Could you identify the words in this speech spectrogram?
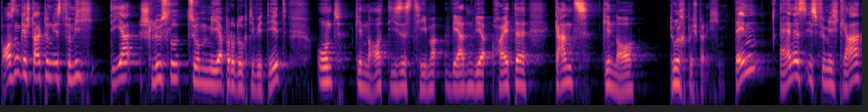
Pausengestaltung ist für mich der Schlüssel zur Mehrproduktivität und genau dieses Thema werden wir heute ganz genau durchbesprechen. Denn eines ist für mich klar,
